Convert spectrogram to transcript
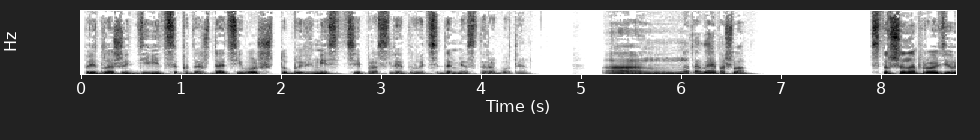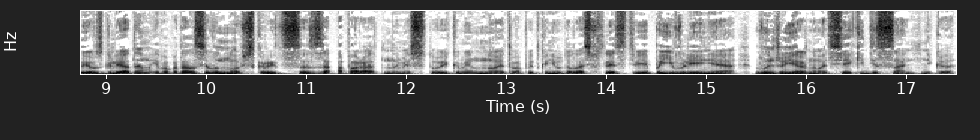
предложить девице подождать его, чтобы вместе проследовать до места работы. «А, ну тогда я пошла». Старшина проводил ее взглядом и попытался вновь скрыться за аппаратными стойками, но эта попытка не удалась вследствие появления в инженерном отсеке десантника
